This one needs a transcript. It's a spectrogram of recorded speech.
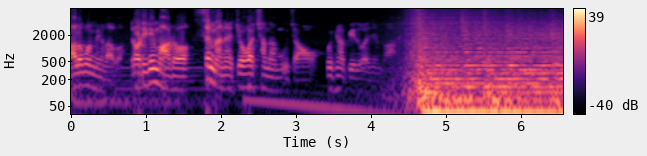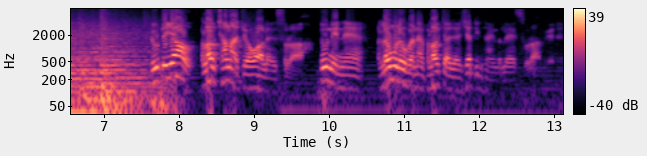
အားလုံးပဲမင်္ဂလာပါကျွန်တော်ဒီနေ့မှာတော့စစ်မှန်တဲ့ကြောကချမ်းသာမှုအကြောင်းကိုဝေမျှပေးသွားခြင်းပါတယ်လူတစ်ယောက်ဘယ်လောက်ချမ်းသာကြောရလဲဆိုတာသူ့အနေနဲ့ အလုံးမလုံးပဲနဲ့ဘယ်လောက်ကြာကြာရက်တည်နိုင်တယ်လဲဆိုတာပဲတဲ့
